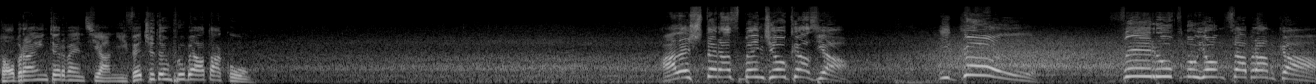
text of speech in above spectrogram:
Dobra interwencja, niweczy tę próbę ataku. Ależ teraz będzie okazja! I gol! Wyrównująca bramka!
